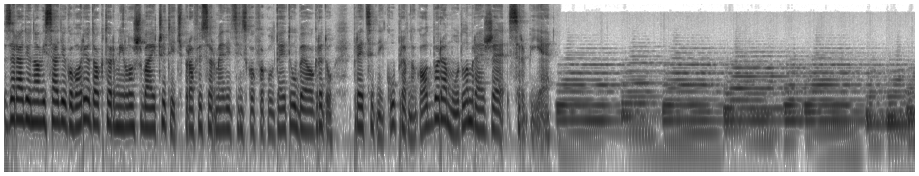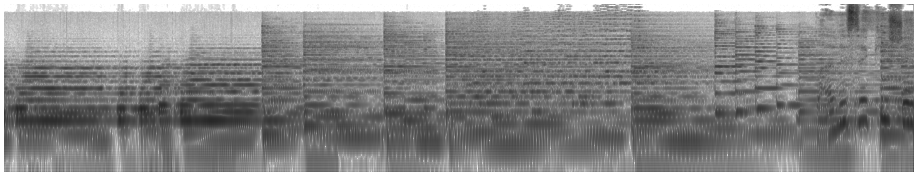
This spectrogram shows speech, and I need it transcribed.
Za Radio Novi Sad je govorio dr. Miloš Bajčetić, profesor Medicinskog fakulteta u Beogradu, predsednik Upravnog odbora Mudlo mreže Srbije. Plave se kiše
